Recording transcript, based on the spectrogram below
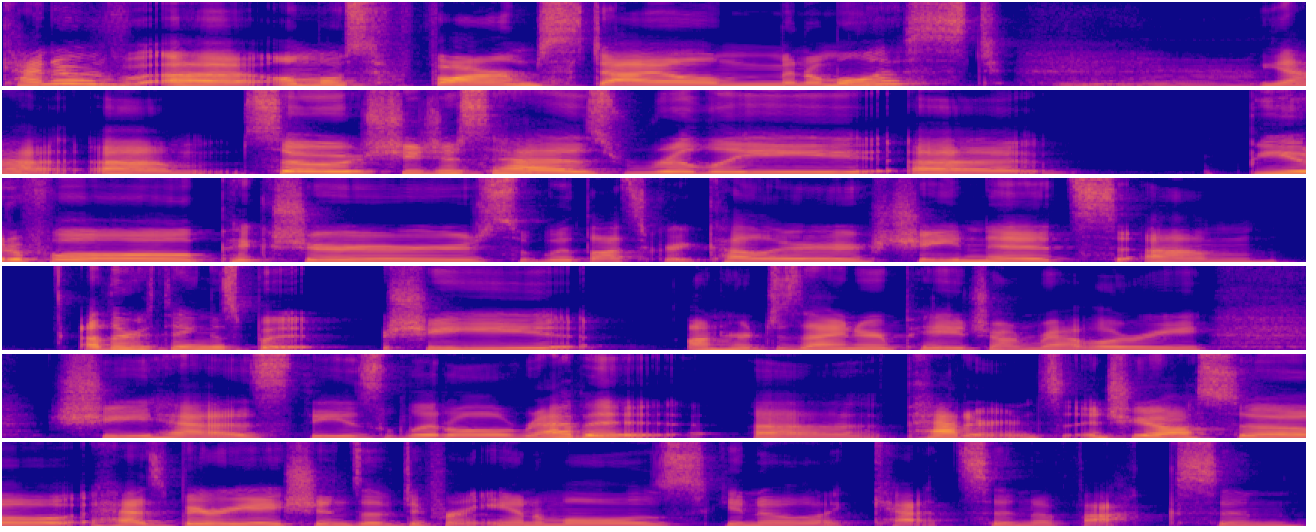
kind of uh, almost farm style minimalist. Yeah. Um, so she just has really uh, beautiful pictures with lots of great color. She knits um, other things, but she on her designer page on Ravelry, she has these little rabbit uh, patterns, and she also has variations of different animals, you know, like cats and a fox and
